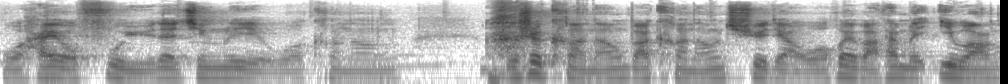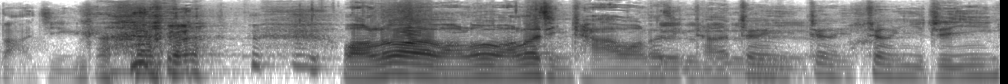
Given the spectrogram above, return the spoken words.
我还有富余的精力，我可能。不是可能把可能去掉，我会把他们一网打尽。网络网络网络警察，网络警察，正义正正义之音，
